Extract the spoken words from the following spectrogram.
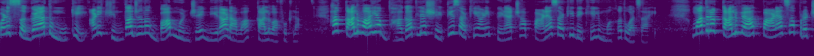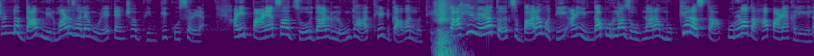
पण सगळ्यात मोठी आणि चिंताजनक बाब म्हणजे निराडावा कालवा फुटला. हा कालवा या भागातल्या शेतीसाठी आणि पिण्याच्या पाण्यासाठी देखील महत्त्वाचा आहे. मात्र कालव्यात पाण्याचा प्रचंड दाब निर्माण झाल्यामुळे त्यांच्या भिंती कोसळल्या. आणि पाण्याचा जोरदार लोंढा थेट गावांमध्ये. काही वेळातच बारामती आणि इंदापूरला जोडणारा मुख्य रस्ता पूर्णतः पाण्याखाली गेला.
